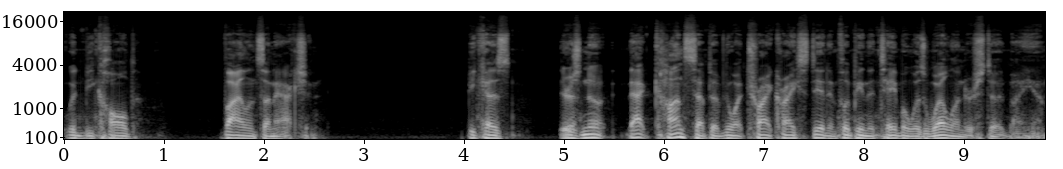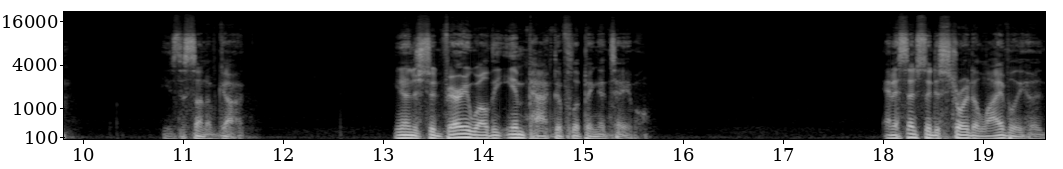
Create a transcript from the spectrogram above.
would be called violence on action. Because there's no that concept of what Christ did in flipping the table was well understood by him. He's the Son of God. He understood very well the impact of flipping a table and essentially destroyed a livelihood.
